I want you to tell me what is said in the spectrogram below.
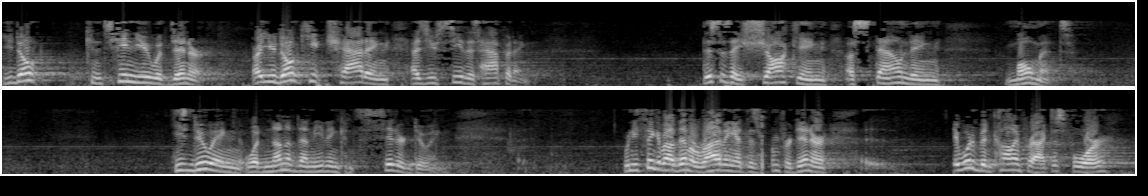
you don't continue with dinner. Right? You don't keep chatting as you see this happening. This is a shocking, astounding moment. He's doing what none of them even considered doing. When you think about them arriving at this room for dinner, it would have been common practice for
